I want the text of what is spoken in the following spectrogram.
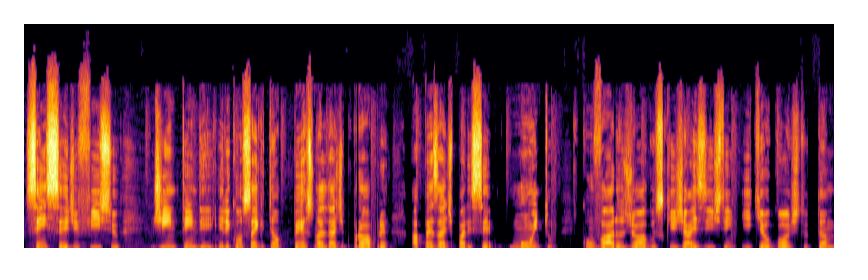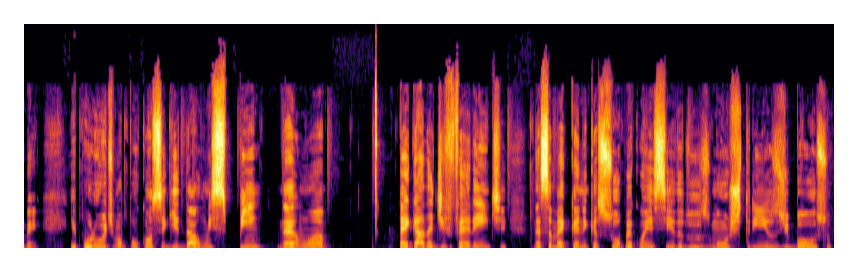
sem ser difícil de entender. Ele consegue ter uma personalidade própria, apesar de parecer muito com vários jogos que já existem e que eu gosto também. E por último, por conseguir dar um spin, né? Uma pegada diferente nessa mecânica super conhecida dos monstrinhos de bolso,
